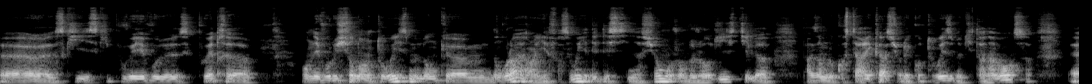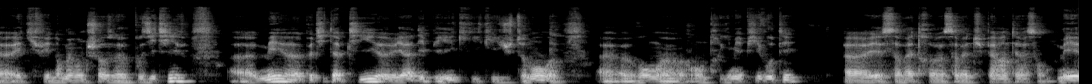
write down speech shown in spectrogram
euh, ce qui ce qui pouvait évoluer, ce qui pouvait être en évolution dans le tourisme. Donc, euh, donc voilà, alors il y a forcément il y a des destinations au jour d'aujourd'hui, style euh, par exemple le Costa Rica sur l'écotourisme qui est en avance euh, et qui fait énormément de choses positives. mais petit à petit, il y a des pays qui, qui justement vont entre guillemets pivoter. et ça va être ça va être super intéressant. Mais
